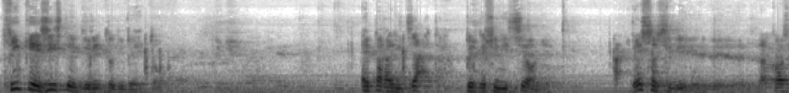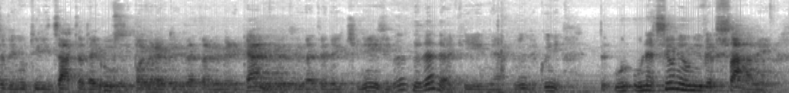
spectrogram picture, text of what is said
finché esiste il diritto di veto, è paralizzata per definizione. Adesso si, la cosa viene utilizzata dai russi, poi verrà utilizzata dagli americani, verrà utilizzata dai cinesi, verrà utilizzata da chi ne ha bisogno. Quindi un'azione universale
